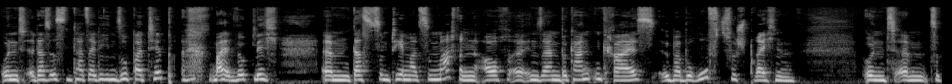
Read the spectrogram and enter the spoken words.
Und das ist tatsächlich ein super Tipp, weil wirklich ähm, das zum Thema zu machen, auch äh, in seinem Bekanntenkreis über Beruf zu sprechen und ähm, zu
